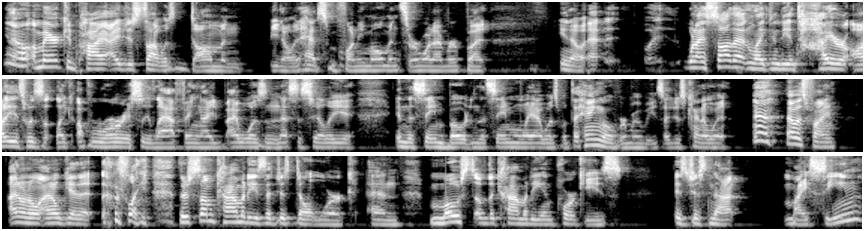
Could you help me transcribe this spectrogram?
you know, American Pie, I just thought was dumb and, you know, it had some funny moments or whatever, but, you know, when I saw that and like the entire audience was like uproariously laughing, I, I wasn't necessarily in the same boat in the same way I was with the Hangover movies. I just kind of went, yeah that was fine. I don't know. I don't get it. it's like there's some comedies that just don't work, and most of the comedy in Porky's is just not my scene.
